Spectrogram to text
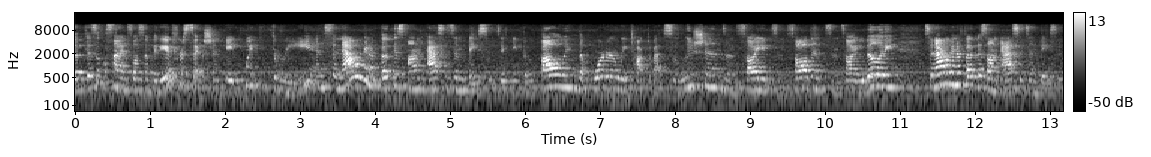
the physical science lesson video for section 8.3 and so now we're going to focus on acids and bases. If you've been following the order, we talked about solutions and solutes and solvents and solubility. So now we're going to focus on acids and bases.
